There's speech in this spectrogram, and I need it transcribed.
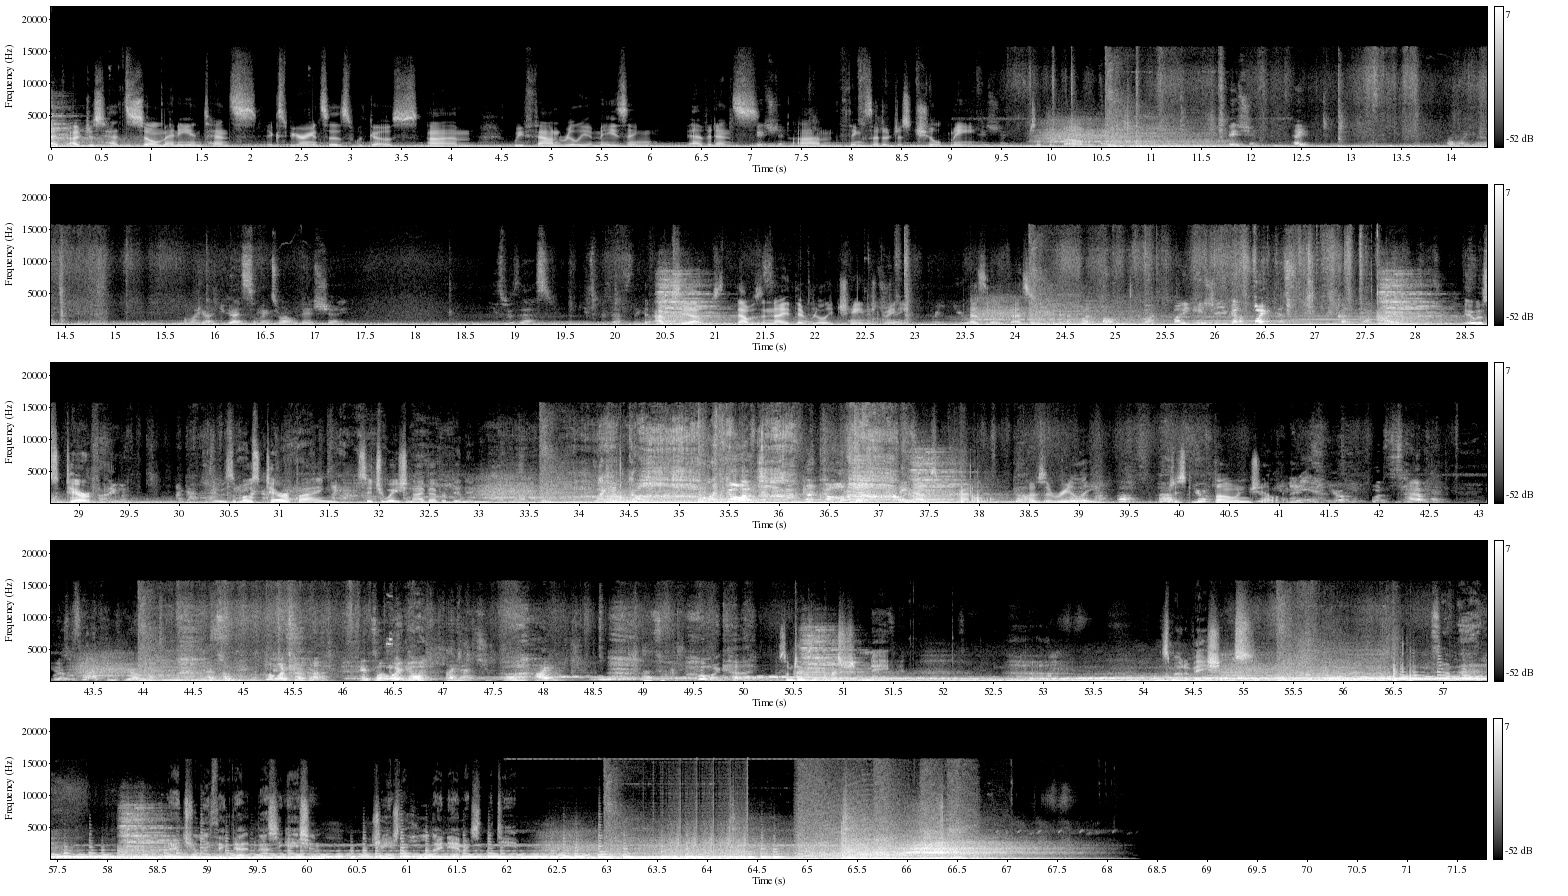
I've, I've just had so many intense experiences with ghosts. Um, we've found really amazing evidence, um, things that have just chilled me to the bone. H-J, hey. Oh my god. Oh my god, you guys, something's wrong with H-J. He's possessed. He's possessed. I would say that was that was a night that really changed me as an investigator. Come on, oh, come on, buddy, H-J, you gotta fight this! It was terrifying. It was the most terrifying situation I've ever been in in my life. Let go! Let go! Let go of! I think that was incredible. That was a really just bone chilling. What's happening? What's happening? You're okay. That's okay. Oh my god. It's okay. Oh my god. I got you. I got you. That's okay. Oh my god. Sometimes I question Nate, uh, his motivations. Truly think that investigation changed the whole dynamics of the team.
